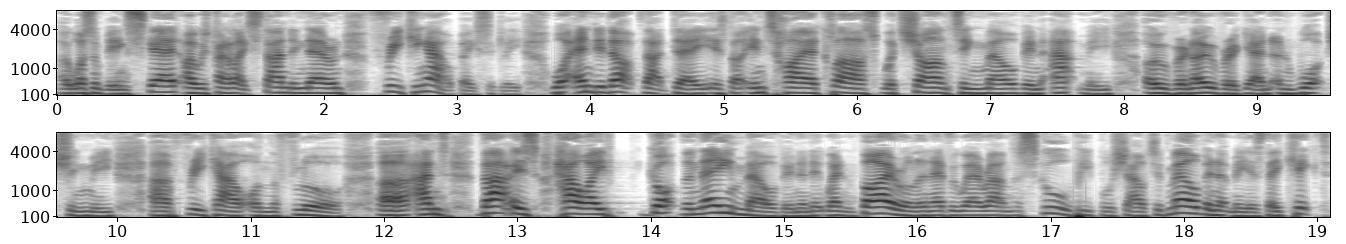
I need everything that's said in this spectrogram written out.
I wasn't being scared. I was kind of like standing there and freaking out, basically. What ended up that day is the entire class were chanting Melvin at me over and over again and watching me uh, freak out on the floor. Uh, and that that is how I got the name Melvin and it went viral and everywhere around the school people shouted Melvin at me as they kicked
